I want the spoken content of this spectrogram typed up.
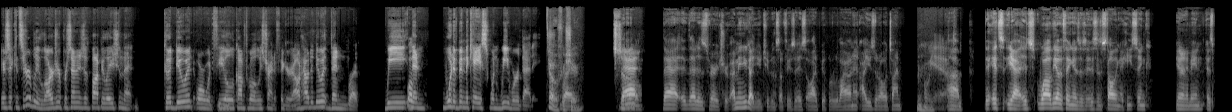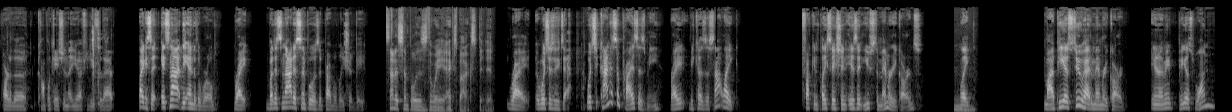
there's a considerably larger percentage of the population that could do it or would feel comfortable at least trying to figure out how to do it than Right. we Well- than would have been the case when we were that age. oh, for Right. sure. So That that that is very true. I mean, you got YouTube and stuff these days. A lot of people rely on it. I use it all the time. oh Mhm. yeah. Um, it's yeah, it's well. The other thing is is, is installing a heatsink. You know what I mean? Is part of the complication that you have to do for that. Like I said, it's not the end of the world, right? But it's not as simple as it probably should be, It's not as simple as the way Xbox did it. right? Which is exact, which kind of surprises me, right? Because it's not like fucking PlayStation isn't used to memory cards. Like Mhm. my PS2 had a memory card. You know what I mean? PS1,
